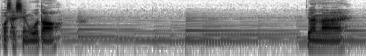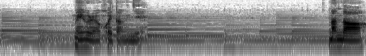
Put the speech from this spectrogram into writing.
我才醒悟到，原来没有人会等你。难道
